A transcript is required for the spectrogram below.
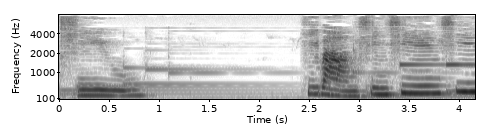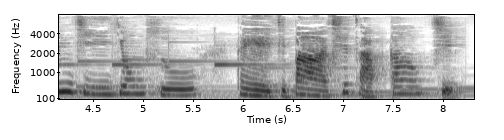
树，希望新生心之勇士第一百七十九集。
